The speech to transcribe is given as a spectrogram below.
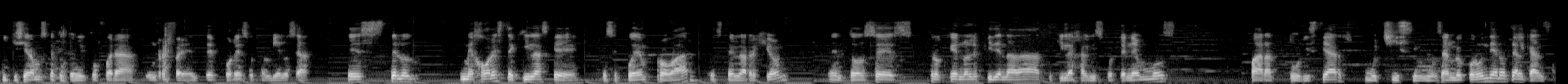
Y quisiéramos que Totonilco fuera un referente por eso también, o sea, es de los mejores tequilas que, se pueden probar este, en la región. Entonces, creo que no le pide nada a Tequila Jalisco. Tenemos para turistear muchísimo. O sea, con un día no te alcanza.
